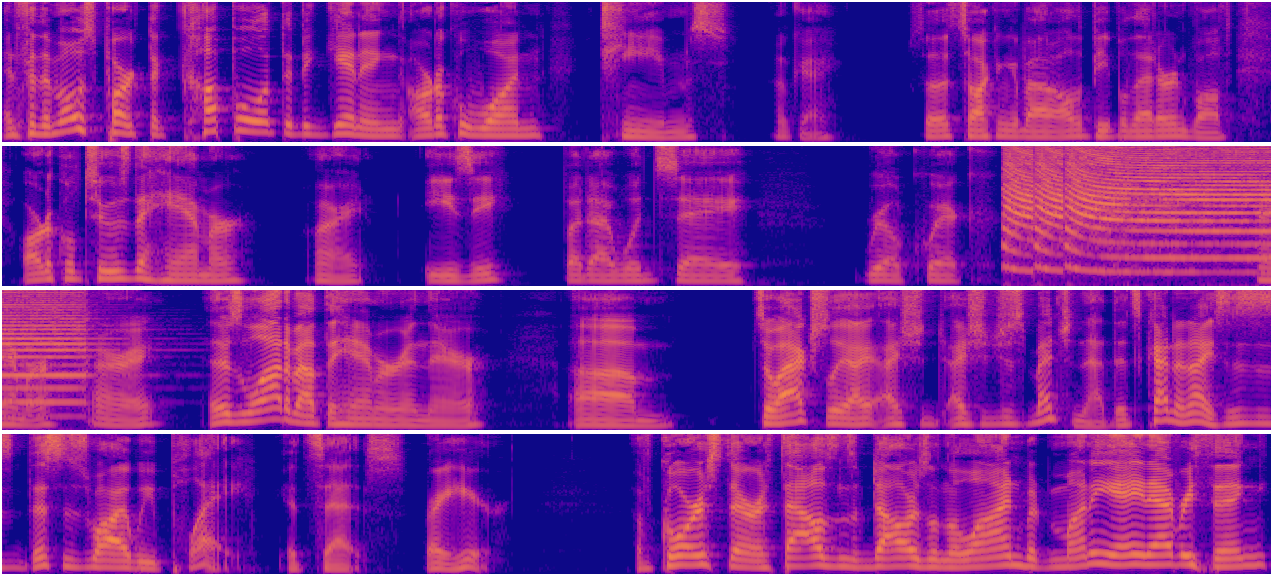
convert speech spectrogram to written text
And for the most part, the couple at the beginning, Article 1, teams. Okay. So that's talking about all the people that are involved. Article 2 is the hammer. All right. Easy. But I would say, real quick, hammer. All right. There's a lot about the hammer in there. Um, so actually, I, I should I should just mention that. That's kind of nice. This is this is why we play. It says right here. Of course, there are thousands of dollars on the line, but money ain't everything.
